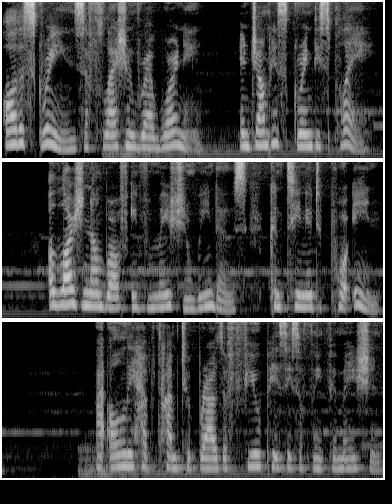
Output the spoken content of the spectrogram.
All the screens are flashing red warning and jumping screen display. A large number of information windows continue to pour in. I only have time to browse a few pieces of information.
